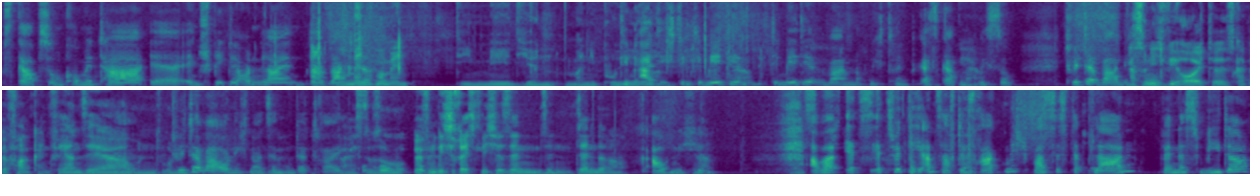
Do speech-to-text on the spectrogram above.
es gab so einen Kommentar äh, in Spiegel Online, der ach, sagte, Moment, Moment. Die Medien manipulieren. die, ah, die stimmt, die Medien, die Medien waren noch nicht drin. Es gab noch Ja. nicht so. Twitter war nicht also so. nicht wie heute. Es gab ja keinen Fernseher und, und Twitter war auch nicht 1903. weißt du, so öffentlich-rechtliche Sen Sen Sender. Auch nicht, ja. Aber nicht. jetzt, jetzt wirklich ernsthaft, der fragt mich, was ist der Plan, wenn es wieder,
